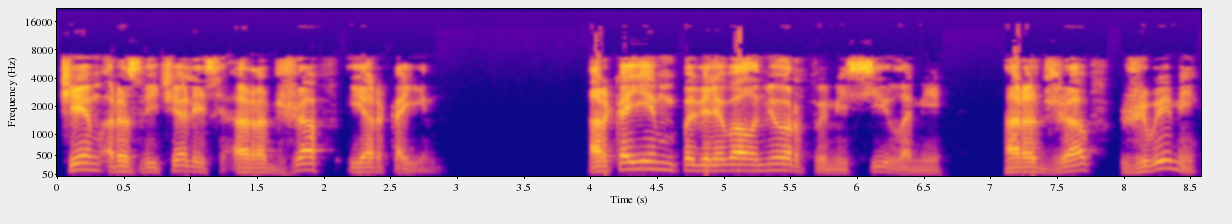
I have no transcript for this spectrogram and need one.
чем различались Раджав и Аркаим. Аркаим повелевал мертвыми силами, а Раджав — живыми.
